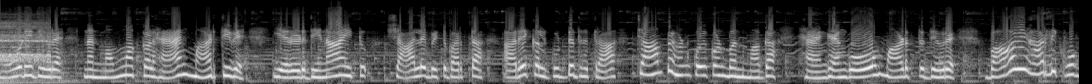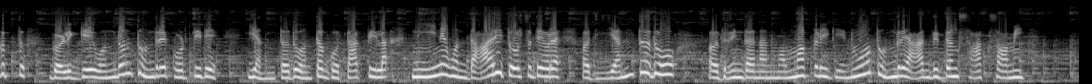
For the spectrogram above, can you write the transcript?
ನೋಡಿದಿವ್ರೆ, ನನ್ ಮೊಮ್ಮಕ್ಕಳು ಹ್ಯಾಂಗ್ ಮಾಡ್ತಿವೆ. ಎರಡು ದಿನ ಆಯ್ತು, ಶಾಲೆ ಬಿಟ್ಟು ಬರ್ತಾ, ಅರೆಕಲ್ ಗುಡ್ಡದ ಹತ್ರ ಚಾಂಪೆ ಹಣ್ಣು ಕೊಯ್ಕೊಂಡ್ ಬಂದ್ ಮಗ. ಹ್ಯಾಂಗ್ ಹ್ಯಾಂಗೋ ಮಾಡುತ್ತದೇವ್ರೆ ಬಾಯಿ ಹಾರ್ಲಿಕ್ ಹೋಗುತ್ತು. ಗಳಿಗೆ ಒಂದೊಂದು ತೊಂದ್ರೆ ಕೊಡ್ತಿದೆ. ಎಂತದು ಅಂತ ಗೊತ್ತಾಗ್ತಿಲ್ಲ. ನೀನೇ ಒಂದ್ ದಾರಿ ತೋರ್ಸದೇವ್ರೆ ಅದು ಎಂತದು ಅದರಿಂದ ನನ್ನ ಮೊಮ್ಮಕ್ಕಳಿಗೆ ಏನೋ ತೊಂದ್ರೆ ಸಾಕು ಸಾಕ್ ಸ್ವಾಮಿ.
